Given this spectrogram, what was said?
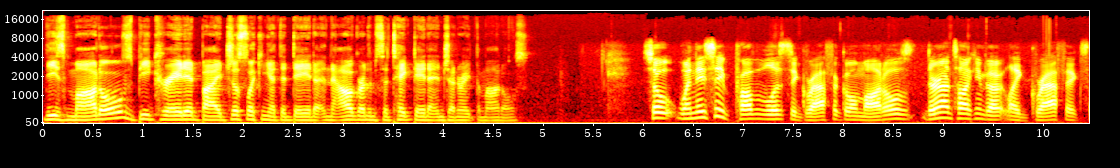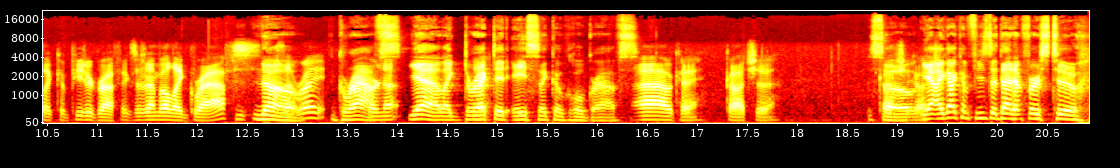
these models be created by just looking at the data and the algorithms to take data and generate the models. So when they say probabilistic graphical models, they're not talking about like graphics, like computer graphics. They're talking about like graphs. No, is that right? Graphs. not? Yeah, like directed acyclical graphs. Ah, okay, gotcha. so gotcha, gotcha. yeah, I got confused at that at first too.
